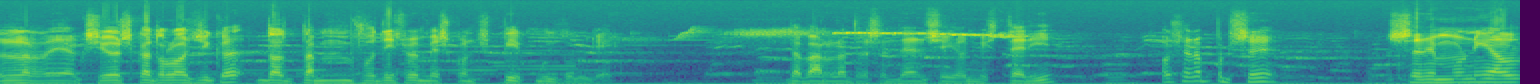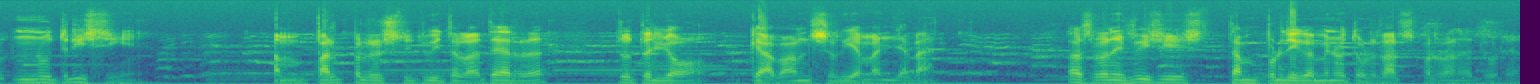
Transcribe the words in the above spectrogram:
la reacció escatològica del tamfotisme més conspicu i gruller. Davant la transcendència i el misteri, o serà potser ceremonial nutrici, en part per restituir a la terra tot allò que abans se li ha manllevat els beneficis tan prodigament otorgats per la natura.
